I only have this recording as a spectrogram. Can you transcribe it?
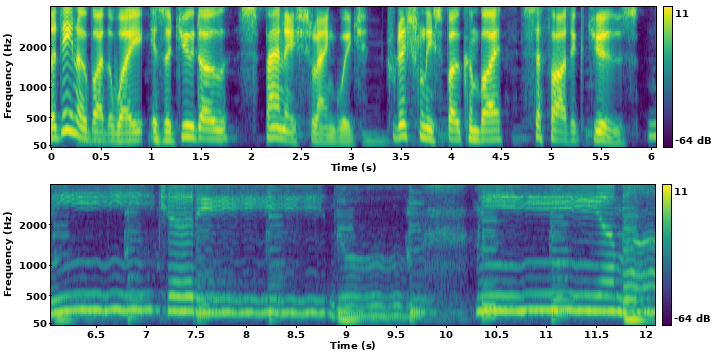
Ladino, by the way, is a Judeo Spanish language traditionally spoken by Sephardic Jews. Mi querido, mi amado,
